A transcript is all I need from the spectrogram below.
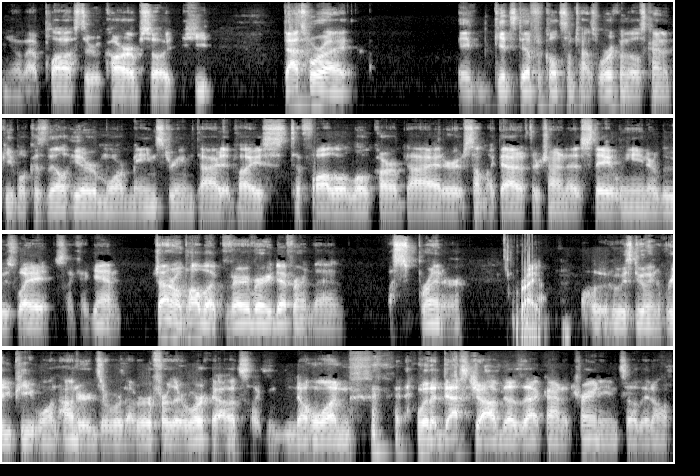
you know that plows through carbs. So he, that's where I, it gets difficult sometimes working with those kind of people because they'll hear more mainstream diet advice to follow a low carb diet or something like that if they're trying to stay lean or lose weight. It's like again, general public very very different than a sprinter, right? Uh, who, who's doing repeat 100s or whatever for their workouts. Like no one with a desk job does that kind of training, so they don't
